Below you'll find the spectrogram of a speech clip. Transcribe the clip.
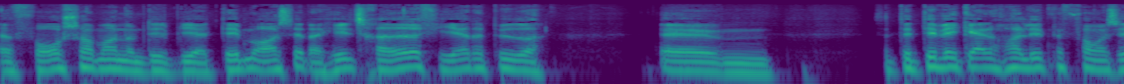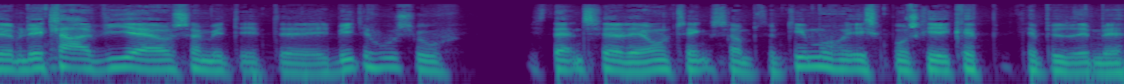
af forsommeren, om det bliver dem også, eller hele tredje eller fjerde, der byder. Øhm, så det, det vil jeg gerne holde lidt med for mig selv. Men det er klart, at vi er jo som et, et, øh, et mediehus jo i stand til at lave nogle ting, som, som de må, måske ikke kan, kan byde ind med.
